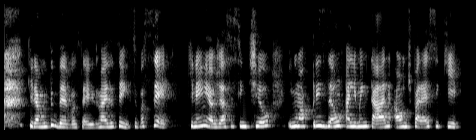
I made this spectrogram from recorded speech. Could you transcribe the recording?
Queria muito ver vocês, mas assim, se você, que nem eu, já se sentiu em uma prisão alimentar, onde parece que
